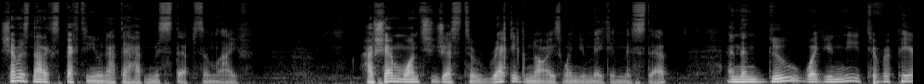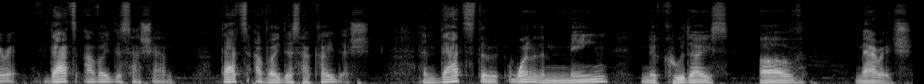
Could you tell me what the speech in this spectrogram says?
Hashem is not expecting you not to have missteps in life. Hashem wants you just to recognize when you make a misstep and then do what you need to repair it. That's Avodas Hashem. That's Avodas HaKodesh. And that's the one of the main nakudais of marriage.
